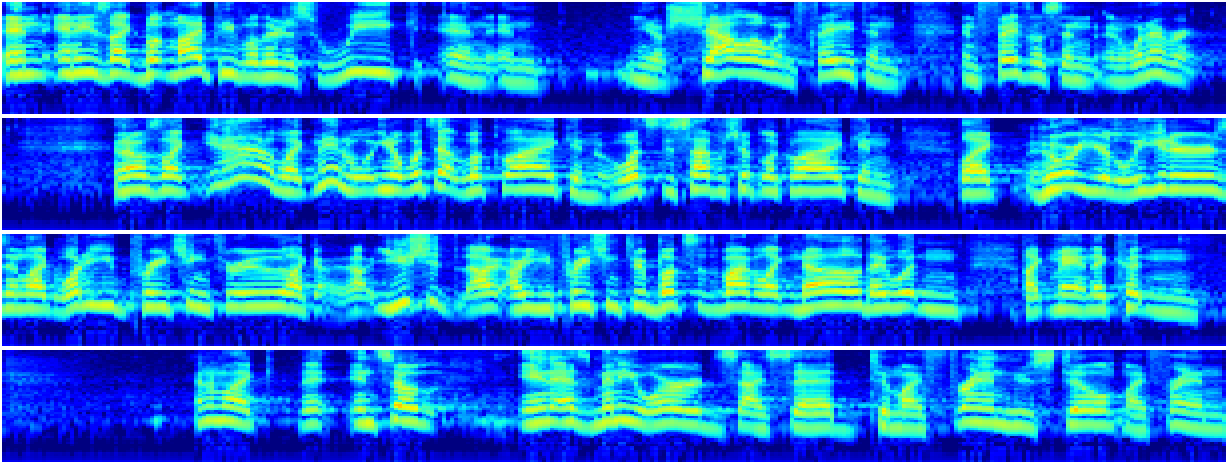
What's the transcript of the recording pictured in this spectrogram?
And and he's like, but my people, they're just weak and and you know shallow in faith and and faithless and, and whatever. And I was like, yeah, like, man, well, you know, what's that look like? And what's discipleship look like? And like, who are your leaders? And like, what are you preaching through? Like, uh, you should, are, are you preaching through books of the Bible? Like, no, they wouldn't, like, man, they couldn't. And I'm like, and so in as many words, I said to my friend who's still my friend,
